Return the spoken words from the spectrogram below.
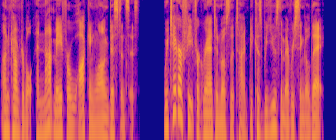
uncomfortable, and not made for walking long distances. We take our feet for granted most of the time because we use them every single day.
